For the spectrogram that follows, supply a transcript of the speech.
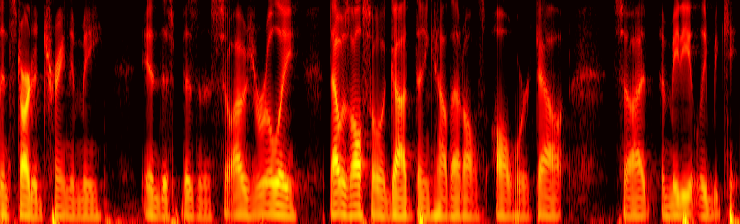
and started training me in this business. So I was really that was also a God thing how that all all worked out. So I immediately became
